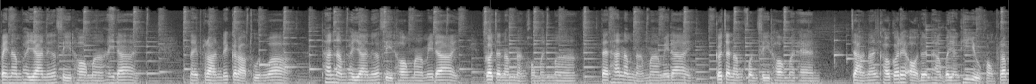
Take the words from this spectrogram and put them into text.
ไปนำพญาเนื้อสีทองมาให้ได้นายพรานได้กราบทูลว่า ถ้านำพญาเนื้อสีทองมาไม่ได้ ก็จะนำหนังของมันมา แต่ถ้านำหนังมาไม่ได้ ก็จะนำขนสีทองมาแทน จากนั้นเขาก็ได้ออกเดินทางไปยังที่อยู่ของพระโพ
